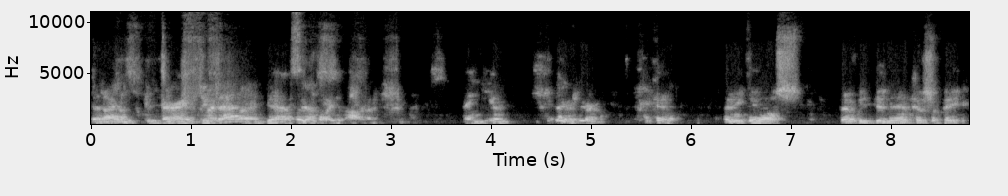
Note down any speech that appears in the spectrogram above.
that I would continue to do that. Yeah, that's fine. All right. Thank you. Thank you. Okay, anything else that we didn't anticipate?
